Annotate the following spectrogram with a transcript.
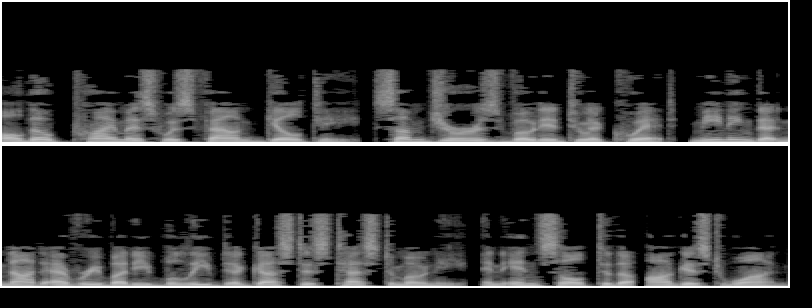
Although Primus was found guilty, some jurors voted to acquit, meaning that not everybody believed Augustus' testimony, an insult to the August 1.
